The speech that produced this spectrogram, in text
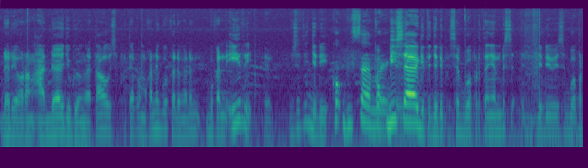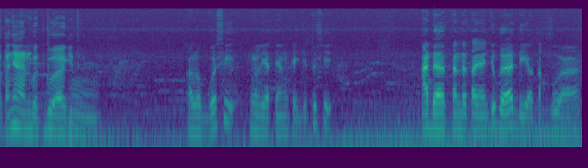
dari orang ada juga nggak tahu seperti apa. Makanya gue kadang-kadang bukan iri. Eh, maksudnya jadi kok bisa kok mereka? bisa gitu? Jadi sebuah pertanyaan jadi sebuah pertanyaan buat gue gitu. Hmm. kalau gue sih ngelihat yang kayak gitu sih ada tanda tanya juga di otak gua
